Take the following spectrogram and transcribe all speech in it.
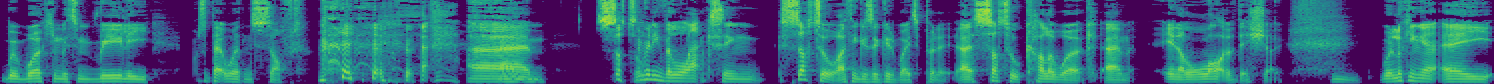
we're working with some really, what's a better word than soft? Um, um, subtle. some really relaxing, subtle, I think is a good way to put it. Uh, subtle color work um, in a lot of this show. Mm. We're looking at a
